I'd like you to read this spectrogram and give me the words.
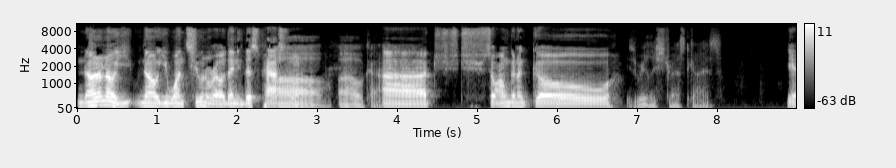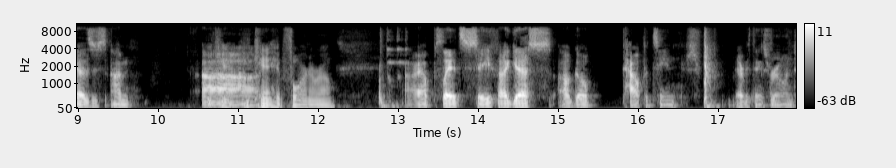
no, no, no. You, no, you won two in a row. Then this past one. Oh, oh, okay. Uh, so I'm gonna go. He's really stressed, guys. Yeah, this is. I'm. You can't, Uh, you can't hit four in a row. all right, I'll play it safe. I guess I'll go Palpatine. Everything's ruined.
